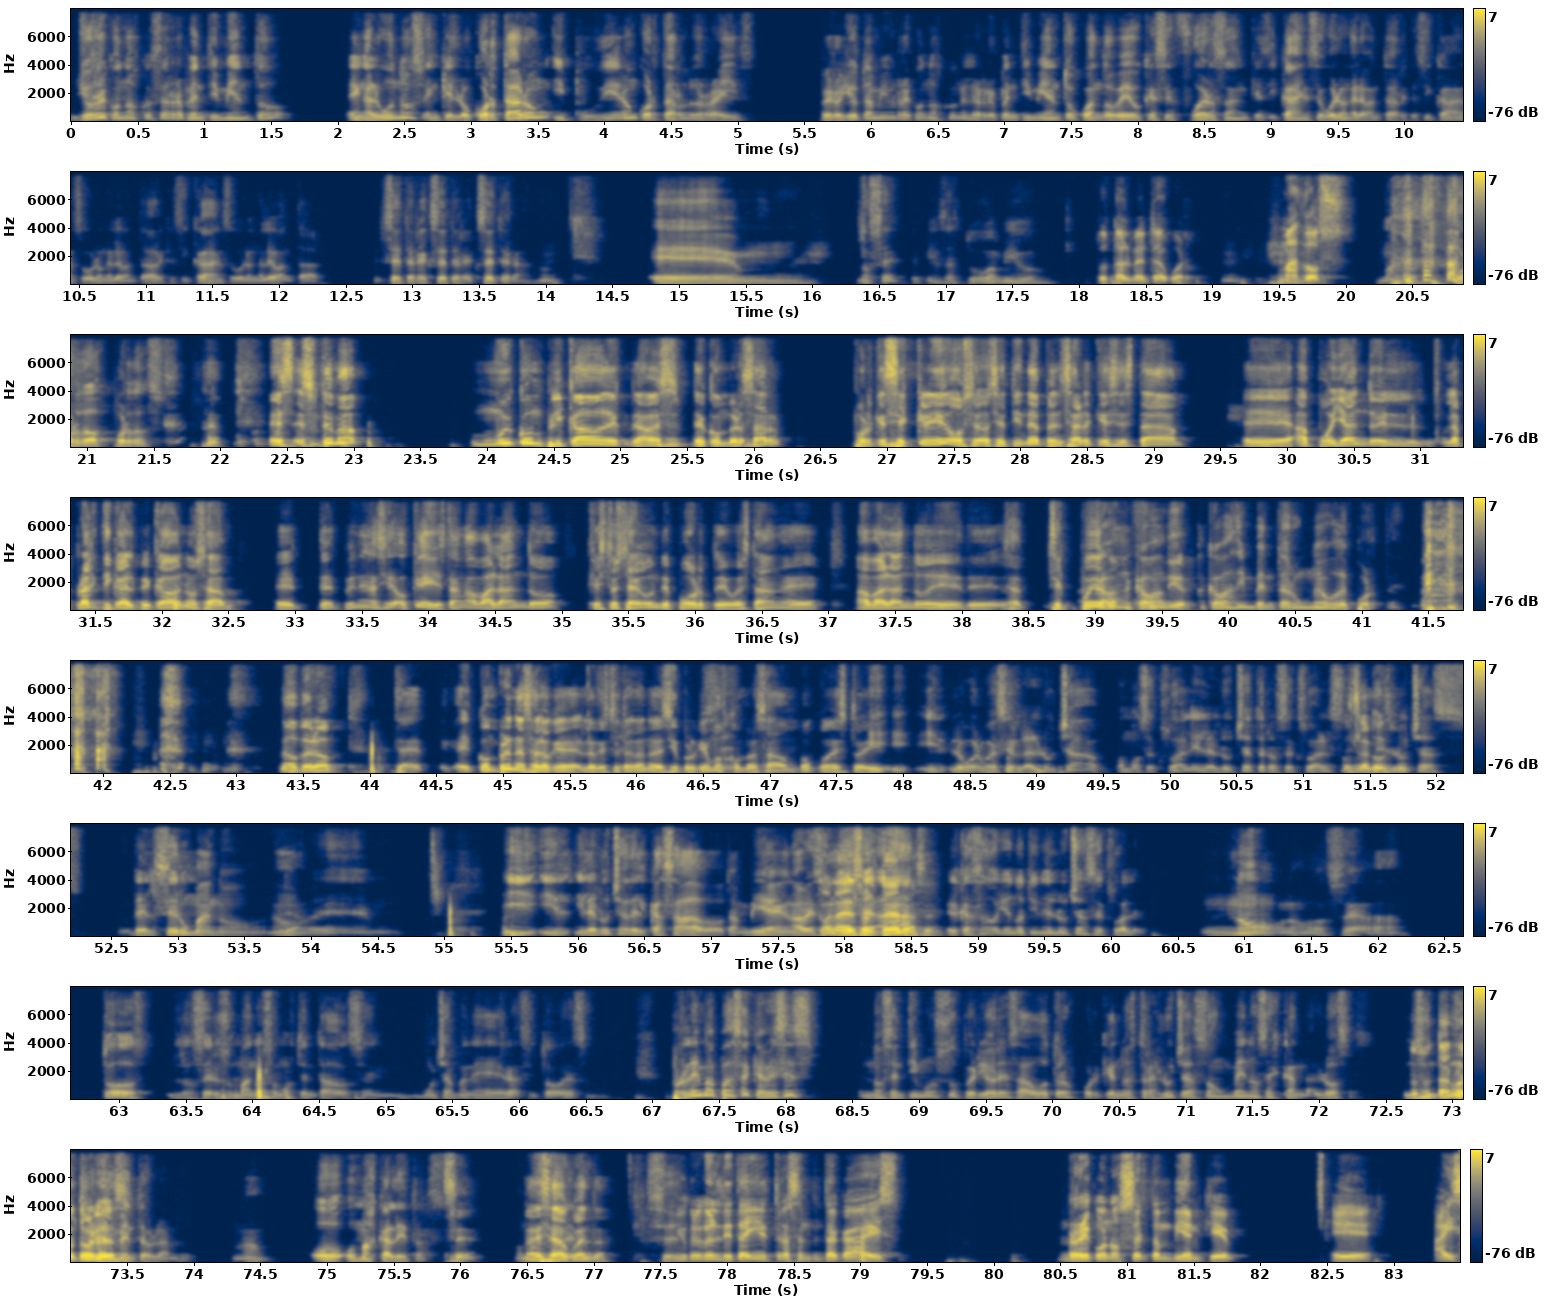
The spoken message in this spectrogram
Yo reconozco ese arrepentimiento en algunos en que lo cortaron y pudieron cortarlo de raíz. Pero yo también reconozco en el arrepentimiento cuando veo que se esfuerzan, que si caen se vuelven a levantar, que si caen se vuelven a levantar, que si caen se vuelven a levantar, etcétera, etcétera, etcétera. Em, no sé, ¿qué piensas tú, amigo? Totalmente de acuerdo. Más dos. Más dos, por dos, por dos. Es, es un tema muy complicado de, de a veces de conversar porque se cree o se, o se tiende a pensar que se está eh, apoyando el- la práctica del pecado, ¿no? O sea, eh, te vienen así, ok, están avalando que esto se haga un deporte o están eh, avalando de, de- o sea, se puede confundir. acabas de inventar un nuevo deporte. No, pero eh, comprendes a lo que, lo que estoy Sí, tratando de decir porque hemos sí. conversado un poco esto y, Y, y- y lo vuelvo a decir, la lucha homosexual y la lucha heterosexual son la dos misma. luchas del ser humano, ¿no? Eh, y, y- y la lucha del casado también. ¿no? A veces Con la dice, soltero, "Ah, sí. el casado ya no tiene luchas sexuales. No, ¿no? O sea, todos los seres humanos somos tentados en muchas maneras y todo eso. El problema pasa que a veces nos sentimos superiores a otros porque nuestras luchas son menos escandalosas, no son tan notorias. hablando, ¿no? O, o más caletas. Sí. o Nadie más se da caletas. cuenta. Sí. Yo creo que el detalle trascendente acá es reconocer también que eh, hay,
